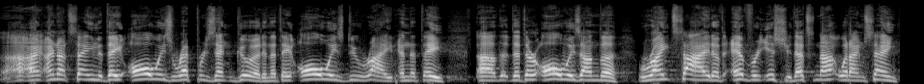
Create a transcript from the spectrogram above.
I, am not saying that they always represent good and that they always do right and that, they, uh, that, that they're always on the right side of every issue. That's not what I'm saying.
